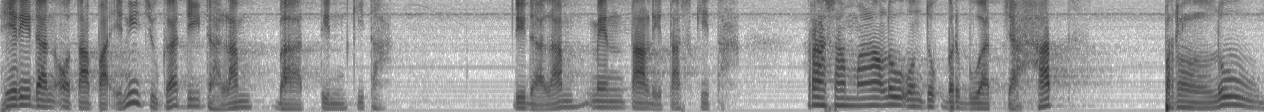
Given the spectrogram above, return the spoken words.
hiri dan otapa ini juga di dalam batin kita. Di dalam mentalitas kita. Rasa malu untuk berbuat jahat perlu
